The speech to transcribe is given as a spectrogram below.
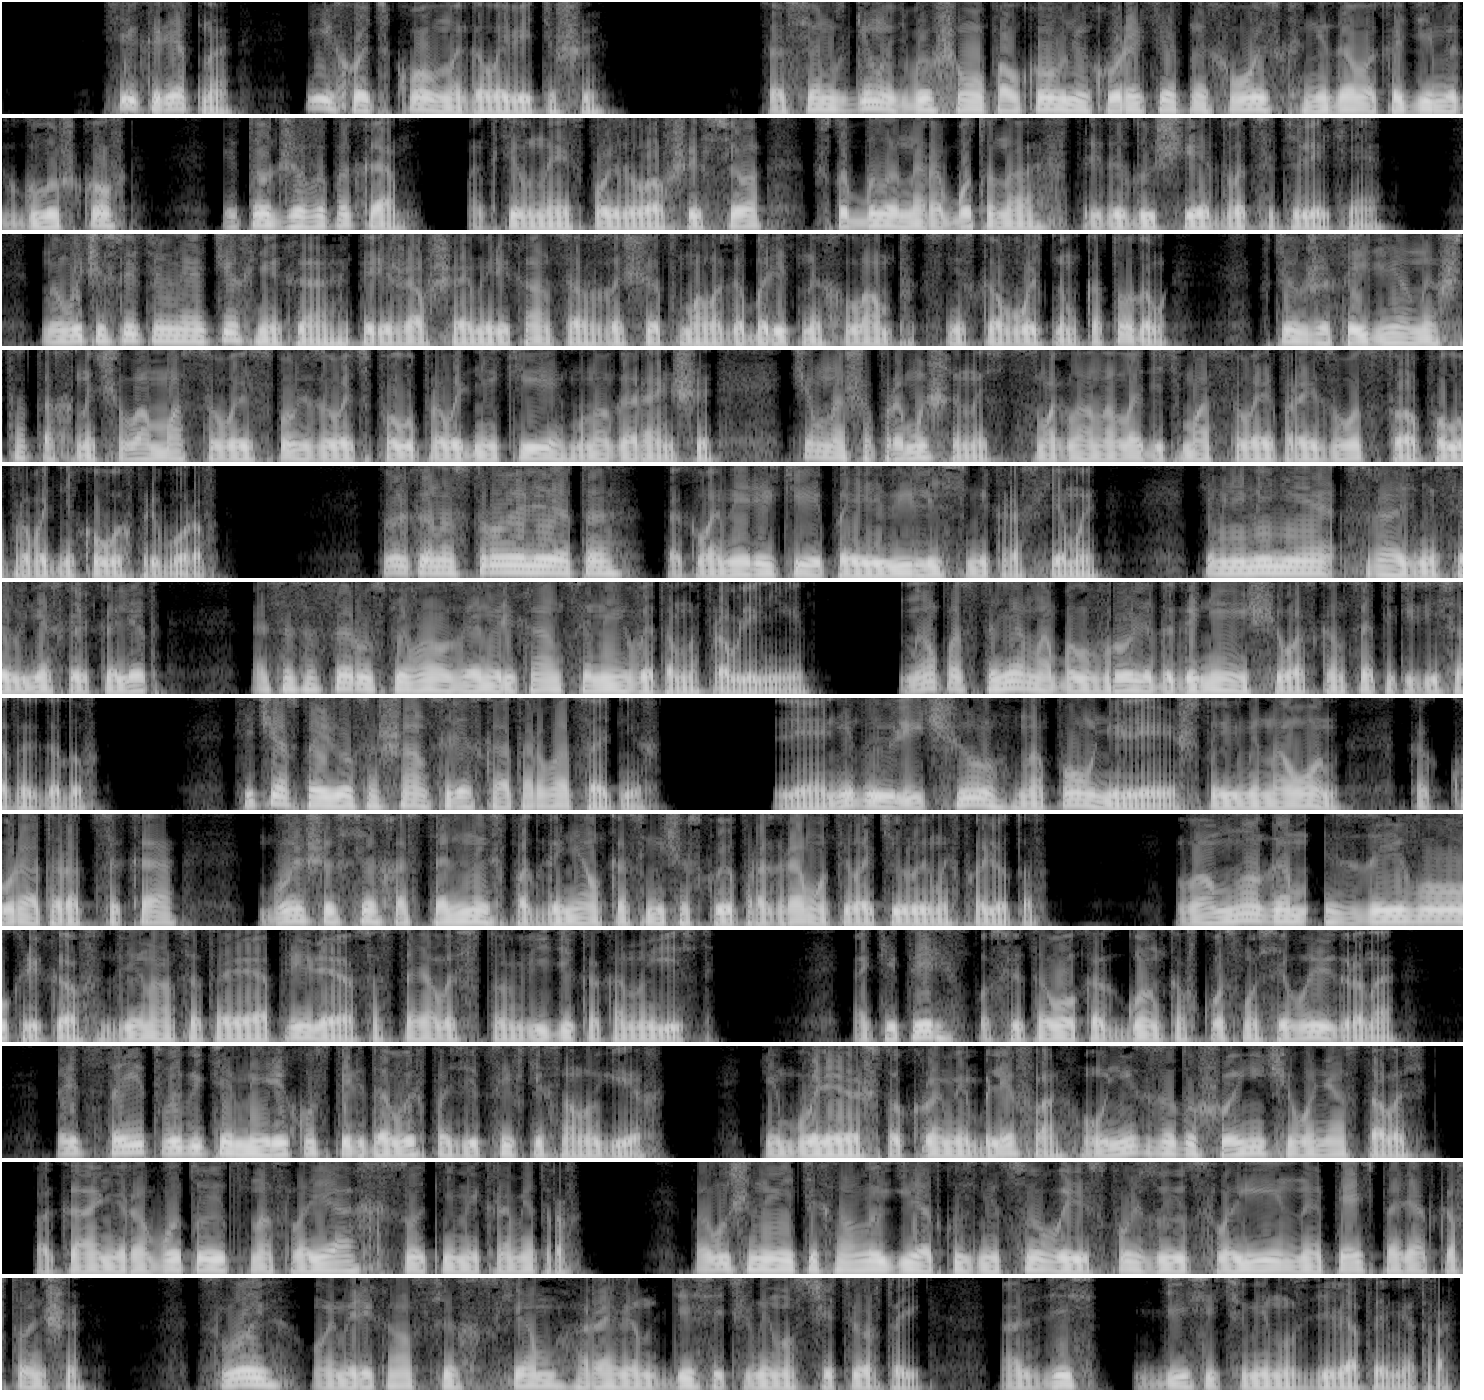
Секретно, и хоть кол на голове тиши. Совсем сгинуть бывшему полковнику ракетных войск не дал академик Глушков и тот же ВПК, активно использовавший все, что было наработано в предыдущие двадцатилетия. Но вычислительная техника, опережавшая американцев за счет малогабаритных ламп с низковольтным катодом, в тех же Соединенных Штатах начала массово использовать полупроводники много раньше, чем наша промышленность смогла наладить массовое производство полупроводниковых приборов. Только настроили это, так в Америке появились микросхемы. Тем не менее, с разницей в несколько лет СССР успевал за американцами в этом направлении, но постоянно был в роли догоняющего с конца 50-х годов. Сейчас появился шанс резко оторваться от них. Леониду Ильичу напомнили, что именно он, как куратор от ЦК, больше всех остальных подгонял космическую программу пилотируемых полетов. Во многом из-за его окриков 12 апреля состоялось в том виде, как оно есть. А теперь, после того, как гонка в космосе выиграна, предстоит выбить Америку с передовых позиций в технологиях. Тем более, что кроме блефа у них за душой ничего не осталось, пока они работают на слоях сотни микрометров. Полученные технологии от Кузнецова используют слои на 5 порядков тоньше. Слой у американских схем равен 10 в минус 4, а здесь 10 в минус 9 метра.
